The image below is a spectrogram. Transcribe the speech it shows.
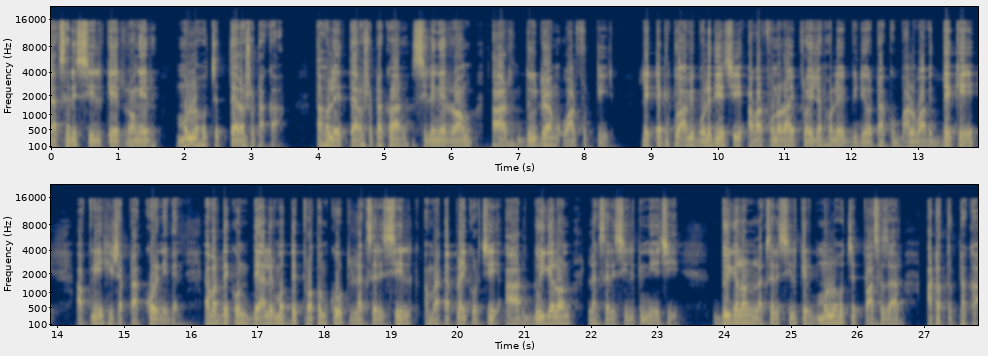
লাক্সারি সিল্কের রঙের মূল্য হচ্ছে তেরোশো টাকা। তাহলে তেরোশো টাকার সিলিংয়ের রং আর দুই ড্রাম ওয়ালফুটটির রেটটা কিন্তু আমি বলে দিয়েছি, আবার পুনরায় প্রয়োজন হলে ভিডিওটা খুব ভালোভাবে দেখে আপনি হিসাবটা করে নেবেন। এবার দেখুন, দেয়ালের মধ্যে প্রথম কোট লাক্সারি সিল্ক আমরা অ্যাপ্লাই করছি আর দুই গ্যালন লাক্সারি সিল্ক নিয়েছি। দুই গ্যালন লাক্সারি সিল্কের মূল্য হচ্ছে পাঁচ হাজার আটাত্তর টাকা।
